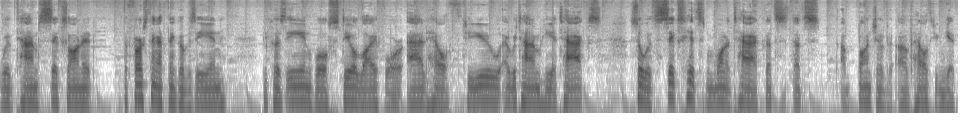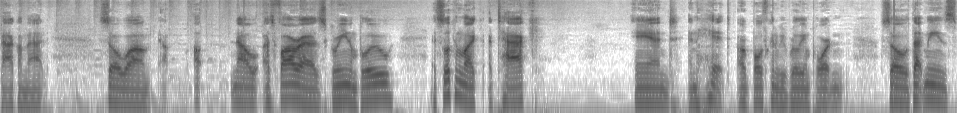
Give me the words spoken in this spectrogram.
with times six on it, the first thing I think of is Ian, because Ian will steal life or add health to you every time he attacks. So with six hits in one attack, that's that's a bunch of, of health you can get back on that. So um, uh, now as far as green and blue, it's looking like attack and and hit are both going to be really important. So that means,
